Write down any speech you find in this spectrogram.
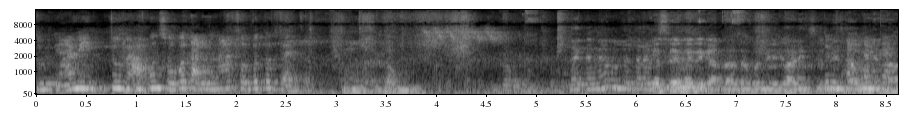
तुम्ही आम्ही तुम्ही आपण सोबत आलो ना सोबतच जायचं. नाही कसं आहे माहिती का आता? डबल हे गाडीचं बी जाऊन आहे ना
